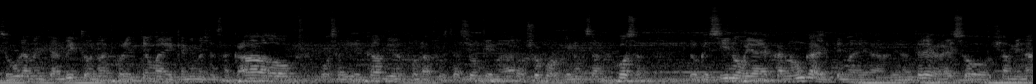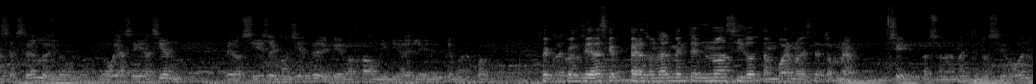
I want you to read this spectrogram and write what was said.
seguramente han visto no es por el tema de que a mí me hayan sacado o salir del cambio, es por la frustración que me agarro yo porque no me salen las cosas. Lo que sí no voy a dejar nunca es el tema de la, de la entrega, eso ya me nace hacerlo y lo, lo- lo voy a seguir haciendo. Pero sí soy consciente de que he bajado mi nivel en el tema de juego. O sea, ¿Consideras que personalmente no ha sido tan bueno este torneo? Sí, personalmente no he sido bueno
